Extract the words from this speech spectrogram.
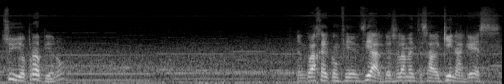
suyo propio, ¿no? Lenguaje confidencial, que solamente sabe Kina qué es.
